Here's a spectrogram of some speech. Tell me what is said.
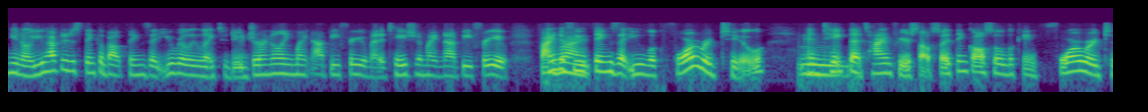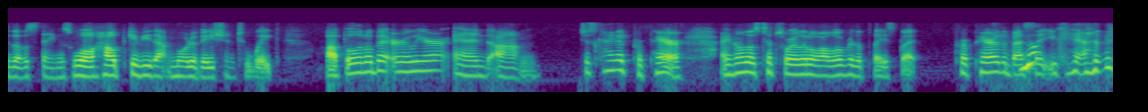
you know, you have to just think about things that you really like to do. Journaling might not be for you, meditation might not be for you. Find right. a few things that you look forward to and mm. take that time for yourself. So I think also looking forward to those things will help give you that motivation to wake up a little bit earlier and um, just kind of prepare. I know those tips were a little all over the place, but prepare the best no, that you can.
